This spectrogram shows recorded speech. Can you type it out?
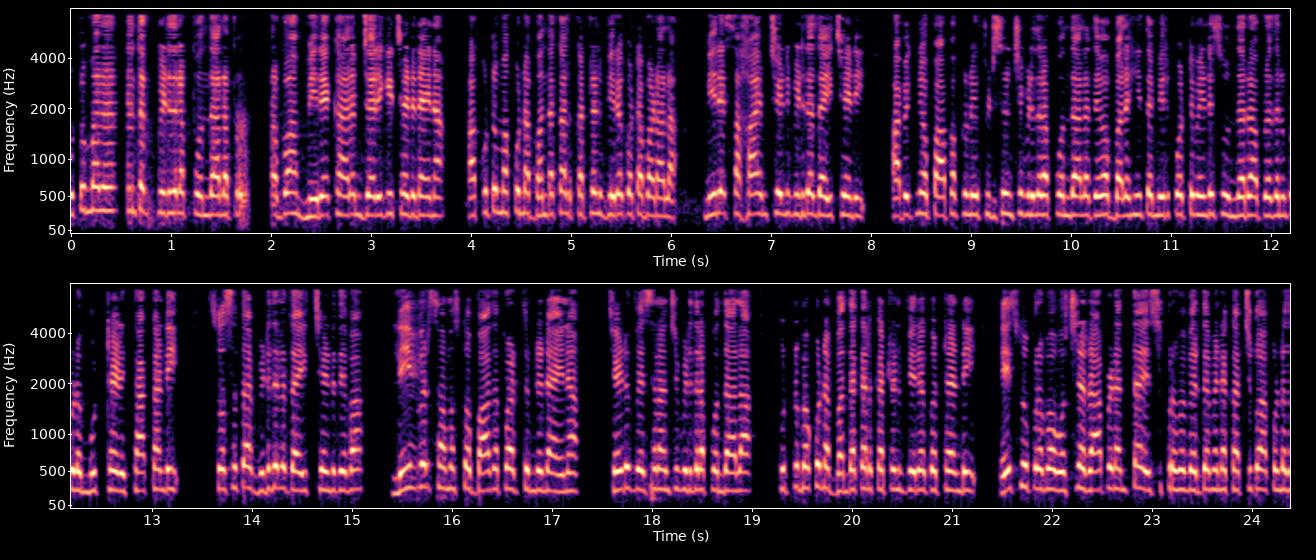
కుటుంబాలంతా విడుదల పొందాలా? ప్రభా మీరే కారం జరిగించండి ఆయన ఆ కుటుంబకున్న బంధకాలు కట్లను విరగొట్టబడాలా. మీరే సహాయం చేయండి విడుదల దయచేయండి. అభిజ్ఞ విజ్ఞ పాపకుని ఫిడిస్ నుంచి విడుదల పొందాలా దేవా? బలహీనత మీరు కొట్టవేండి సుందర బ్రదర్ని కూడా ముట్టండి తాకండి. స్వస్థత విడుదల దయచేయండి దేవా. లీవర్ సమస్యతో బాధపడుతుండే ఆయన చెడు వ్యసనాంచి విడుదల పొందాలా. కుటుంబకున్న బంధకాలు కట్టలను విరగొట్టండి. యేసు ప్రభ వచ్చిన రాపడంతా యేసు ప్రభ వ్యర్థమైన ఖర్చు కాకుండా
